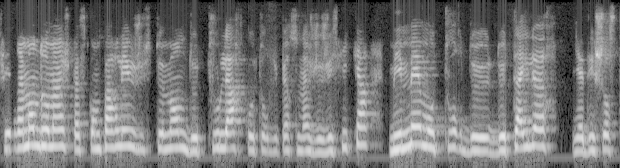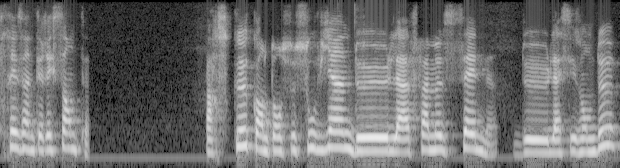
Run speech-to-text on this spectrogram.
C'est vraiment dommage parce qu'on parlait justement de tout l'arc autour du personnage de Jessica, mais même autour de, de, Tyler, il y a des choses très intéressantes. Parce que quand on se souvient de la fameuse scène de la saison 2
